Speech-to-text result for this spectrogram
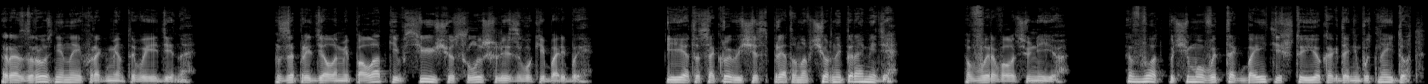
разрозненные фрагменты воедино. За пределами палатки все еще слышались звуки борьбы. «И это сокровище спрятано в черной пирамиде!» Вырвалось у нее. «Вот почему вы так боитесь, что ее когда-нибудь найдут!»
